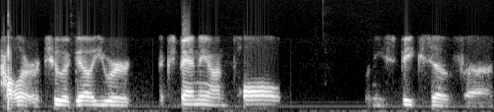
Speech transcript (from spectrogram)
caller or two ago. You were expanding on paul when he speaks of uh,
